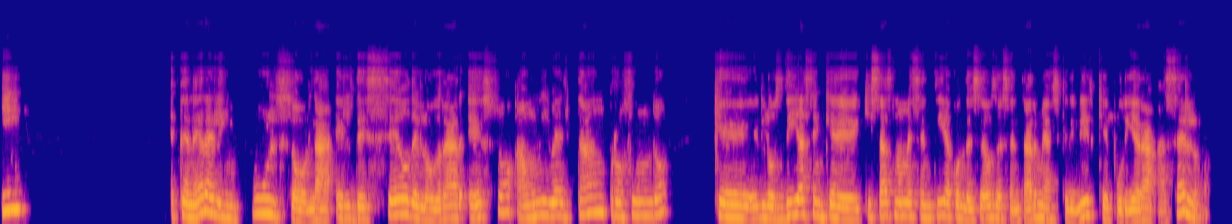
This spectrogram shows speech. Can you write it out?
y tener el impulso, la, el deseo de lograr eso a un nivel tan profundo que los días en que quizás no me sentía con deseos de sentarme a escribir, que pudiera hacerlo.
